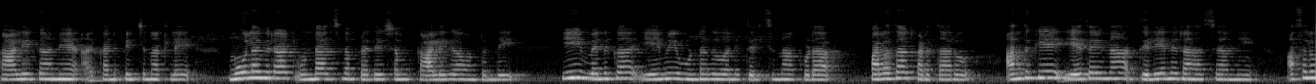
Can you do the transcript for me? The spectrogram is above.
ఖాళీగానే కనిపించినట్లే మూల విరాట్ ఉండాల్సిన ప్రదేశం ఖాళీగా ఉంటుంది. ఈ వెనుక ఏమీ ఉండదు అని తెలిసినా కూడా పరదా కడతారు. అందుకే ఏదైనా తెలియని రహస్యాన్ని అసలు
